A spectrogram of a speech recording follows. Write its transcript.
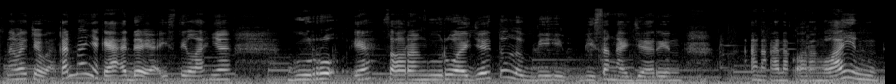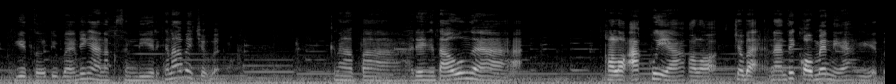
Kenapa coba? Kan banyak ya ada ya istilahnya guru ya seorang guru aja itu lebih bisa ngajarin anak-anak orang lain gitu dibanding anak sendiri. Kenapa coba? Kenapa? Ada yang tahu nggak? kalau aku ya kalau coba nanti komen ya gitu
